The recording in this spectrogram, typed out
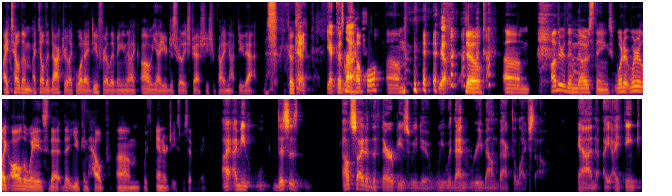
I tell them, I tell the doctor like what I do for a living, and they're like, "Oh yeah, you're just really stressed. You should probably not do that." like, okay, yeah, yeah that's luck. not helpful. Um, yeah. so, um, other than those things, what are what are like all the ways that that you can help um, with energy specifically? I, I mean, this is outside of the therapies we do. We would then rebound back to lifestyle, and I, I think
